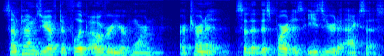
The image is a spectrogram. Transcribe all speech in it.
Sometimes you have to flip over your horn or turn it so that this part is easier to access.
